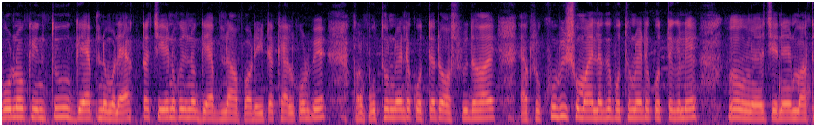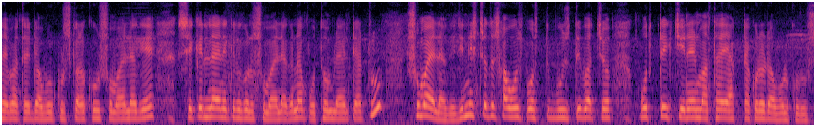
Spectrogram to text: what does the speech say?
কোনো কিন্তু গ্যাপ নেব না একটা চেনও যেন গ্যাপ না পড়ে, এটা খেয়াল করবে। কারণ প্রথম লাইনটা করতে একটা অসুবিধা হয়, একটু খুবই সময় লাগে প্রথম লাইনটা করতে গেলে চেনের মাথায় মাথায় ডবল ক্রুশ করা খুব সময় লাগে। সেকেন্ড লাইনে কিন্তু কোনো সময় লাগে না, প্রথম লাইনটা একটু সময় লাগে। জিনিসটা তো সহজ বুঝতে পারছ, প্রত্যেক চেনের মাথায় একটা করে ডবল ক্রুশ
